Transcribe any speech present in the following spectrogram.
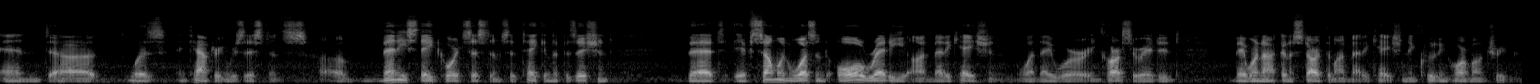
and was encountering resistance. Uh, many state court systems have taken the position that if someone wasn't already on medication when they were incarcerated, they were not going to start them on medication, including hormone treatment.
